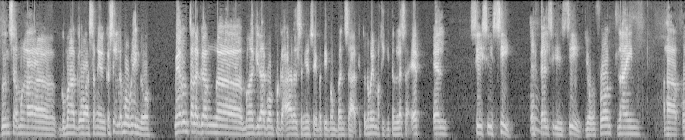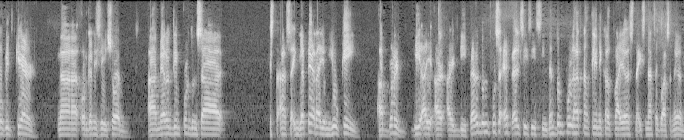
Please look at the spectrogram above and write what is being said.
dun sa mga gumagawa sa ngayon. Kasi alam mo, Wing, no, meron talagang ah, mga ginagawang pag-aaral sa ngayon sa iba't ibang bansa. At ito naman yung makikita nila sa FLCCC. FLCCC, yung Frontline ah, COVID Care na organization. Ah, meron din po dun sa uh, sa Inglaterra, yung UK, uh, BIRD, B-I-R-R-D. Pero doon po sa FLCCC, nandun po lahat ng clinical trials na isinasagawa sa ngayon.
